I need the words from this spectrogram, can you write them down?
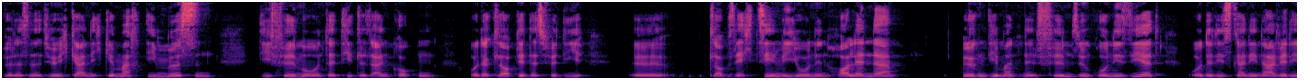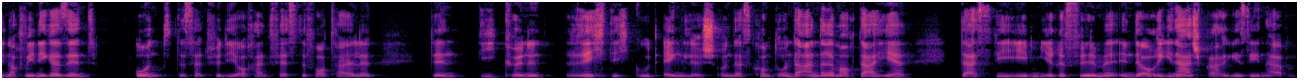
wird es natürlich gar nicht gemacht. Die müssen die Filme untertitelt angucken. Oder glaubt ihr, dass für die, äh, glaube 16 Millionen Holländer irgendjemand einen Film synchronisiert oder die Skandinavier, die noch weniger sind? Und das hat für die auch handfeste Vorteile denn die können richtig gut Englisch. Und das kommt unter anderem auch daher, dass die eben ihre Filme in der Originalsprache gesehen haben.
